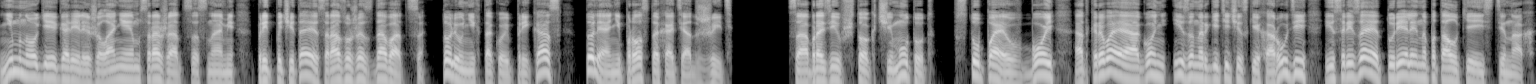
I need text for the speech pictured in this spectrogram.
немногие горели желанием сражаться с нами, предпочитая сразу же сдаваться. То ли у них такой приказ, то ли они просто хотят жить. Сообразив, что к чему тут, вступаю в бой, открывая огонь из энергетических орудий и срезая турели на потолке и стенах.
